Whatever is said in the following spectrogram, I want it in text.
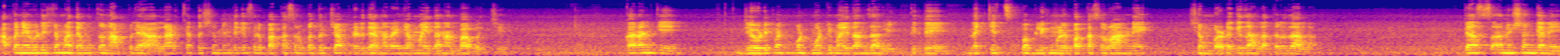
आपण या व्हिडिओच्या माध्यमातून आपल्या लाडक्या दशम हिंद केसरी बाकासरबद्दलचे अपडेट देणार आहे या मैदानांबाबतचे कारण की जेवढी पण मोठमोठी मैदान झाली तिथे नक्कीच पब्लिकमुळे बाकासर अन्याय शंभर टक्के झाला तर झाला. त्याच अनुषंगाने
